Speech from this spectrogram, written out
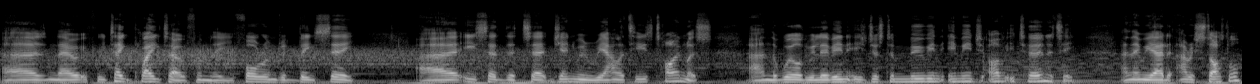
Uh, now, if we take Plato from the 400 BC, uh, he said that uh, genuine reality is timeless, and the world we live in is just a moving image of eternity. And then we had Aristotle,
